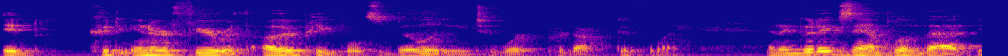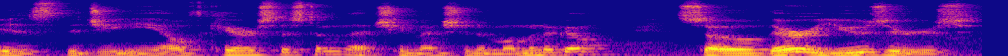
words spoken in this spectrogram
it could interfere with other people's ability to work productively. And a good example of that is the GE healthcare system that she mentioned a moment ago. So there are users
